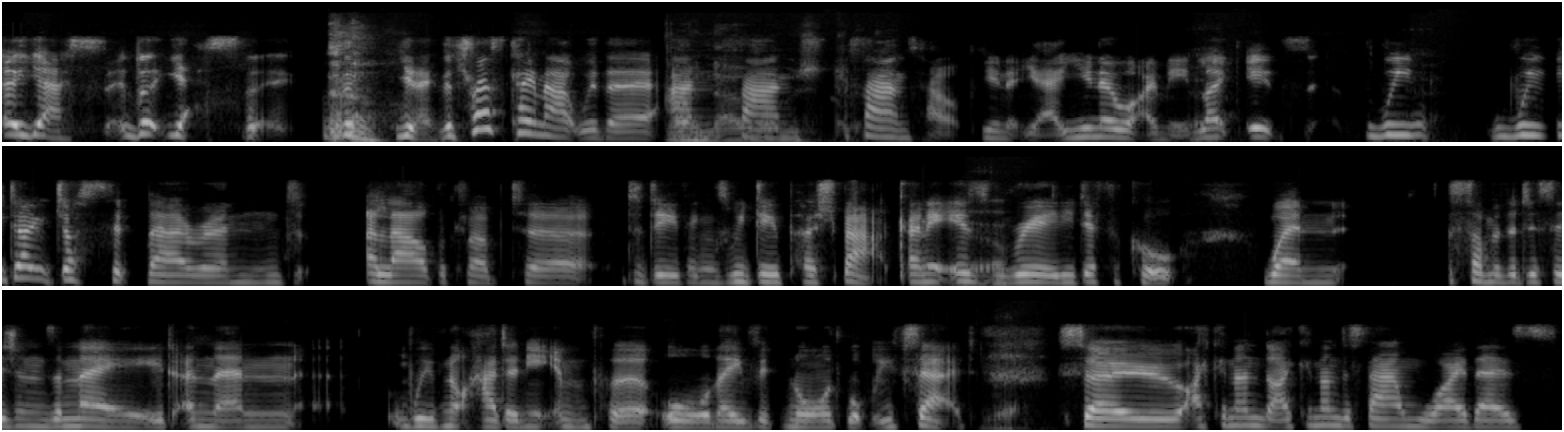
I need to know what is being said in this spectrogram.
Uh, yes, the, yes, the, the, you know the trust came out with it, and know, fans fans help. You know, yeah, you know what I mean. Yeah. Like it's we we don't just sit there and allow the club to to do things. We do push back, and it is Yeah. really difficult when some of the decisions are made and then we've not had any input or they've ignored what we've said. Yeah. So I can under I can understand why there's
